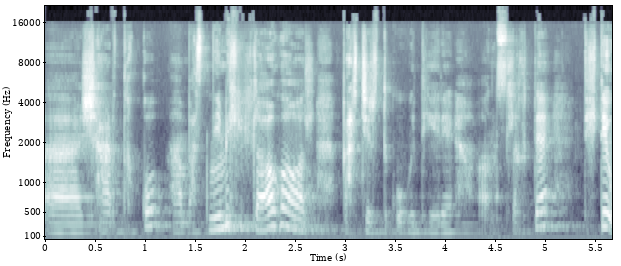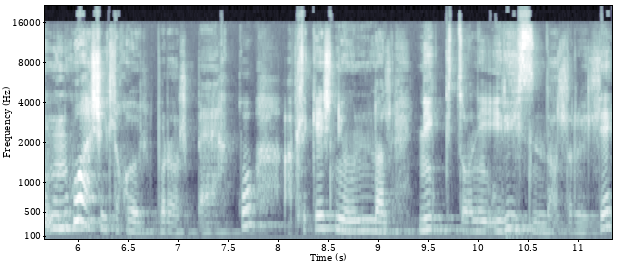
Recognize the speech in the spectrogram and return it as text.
шаардахгүй. А бас нэмэлт лого бол гарч ирдэггүй гэдгээрээ онцлогтой. Гэхдээ үнгүй ашиглах хувилбар бол байхгүй. Аппликейшны үнэ нь бол 199 доллар байлээ.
